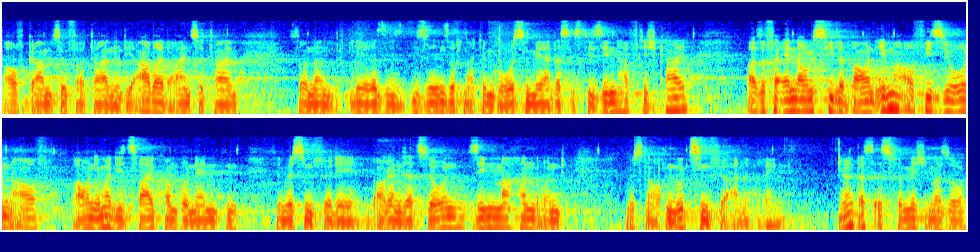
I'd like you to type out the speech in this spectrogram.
Aufgaben zu verteilen und die Arbeit einzuteilen, sondern lehre sie die Sehnsucht nach dem großen Meer, das ist die Sinnhaftigkeit. Also Veränderungsziele bauen immer auf Visionen auf, brauchen immer die zwei Komponenten Sie müssen für die Organisation Sinn machen und müssen auch Nutzen für alle bringen. Ja, das ist für mich immer so.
